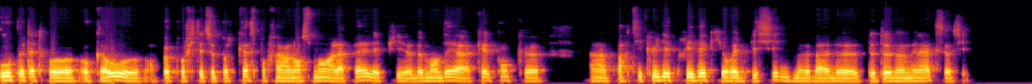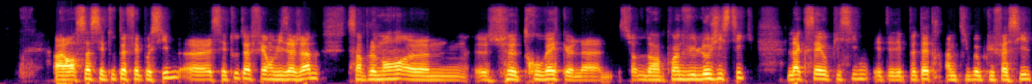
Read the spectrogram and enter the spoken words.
ou peut-être au, cas où euh, on peut profiter de ce podcast pour faire un lancement à l'appel et puis demander à quelconque un particulier privé qui aurait une piscine bah, de te donner l'accès aussi. Alors ça, c'est tout à fait possible, euh, c'est tout à fait envisageable. Simplement, euh, je trouvais que d'un point de vue logistique, l'accès aux piscines était peut-être un petit peu plus facile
